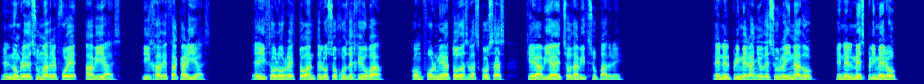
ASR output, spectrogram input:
El nombre de su madre fue Abías, hija de Zacarías, e hizo lo recto ante los ojos de Jehová, conforme a todas las cosas que había hecho David su padre. En el primer año de su reinado, en el mes primero,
